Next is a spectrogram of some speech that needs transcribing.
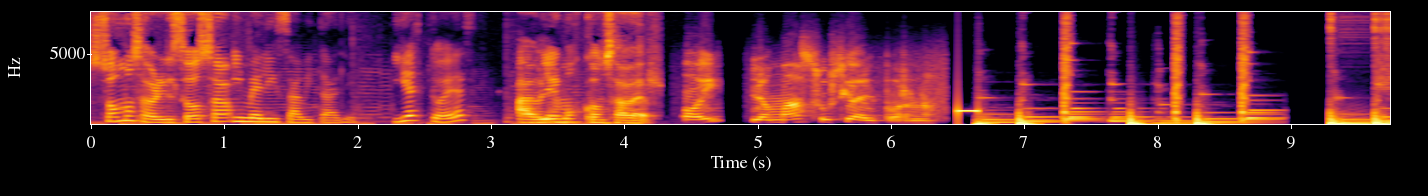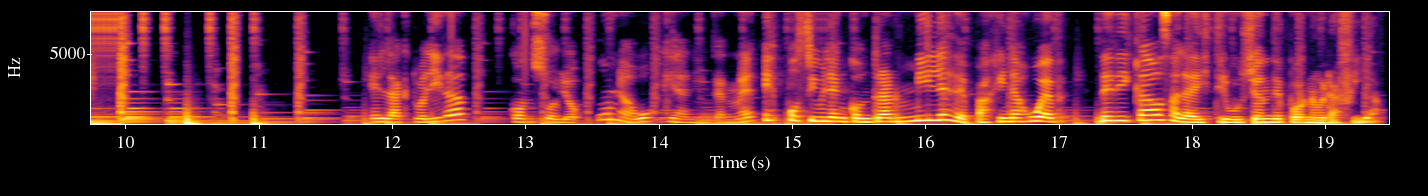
somos Abril Sosa y Melissa Vitale. Y esto es Hablemos con Saber. Hoy, lo más sucio del porno. En la actualidad, con solo una búsqueda en Internet es posible encontrar miles de páginas web dedicadas a la distribución de pornografía,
